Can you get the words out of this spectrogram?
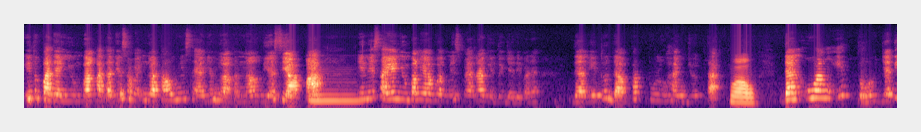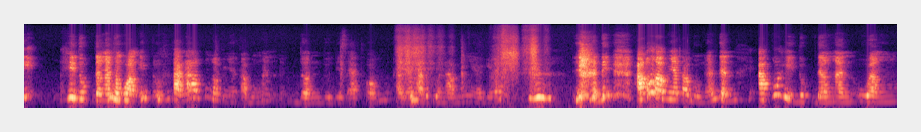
itu pada nyumbang kata dia sampai nggak tahu nih saya aja nggak kenal dia siapa Hmm. ini saya nyumbang ya buat Miss Petra gitu jadi pada dan itu dapat puluhan juta Wow. dan uang itu jadi hidup dengan uang itu karena aku nggak punya tabungan don't do this at home kalian harus menabung ya guys jadi aku nggak punya tabungan dan aku hidup dengan uang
